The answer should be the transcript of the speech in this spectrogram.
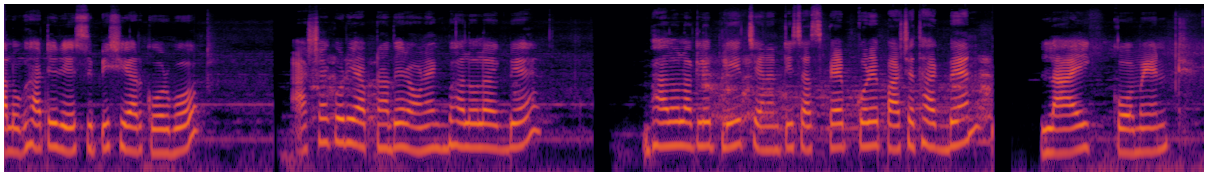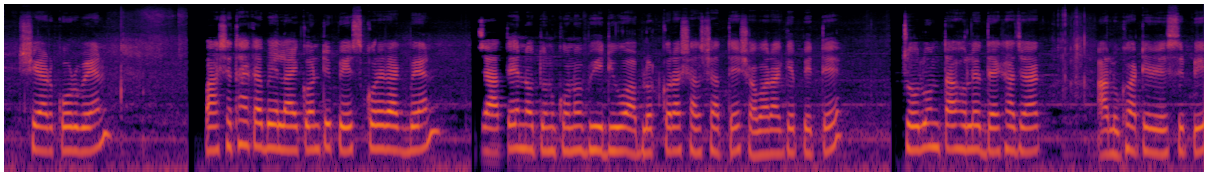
আলুঘাটি রেসিপি শেয়ার করব। আশা করি আপনাদের অনেক ভালো লাগবে। ভালো লাগলে প্লিজ চ্যানেলটি সাবস্ক্রাইব করে পাশে থাকবেন। লাইক, কমেন্ট, শেয়ার করবেন। পাশে থাকা বেল আইকনটি প্রেস করে রাখবেন। যাতে নতুন কোনো ভিডিও আপলোড করার সাথে সাথে সবার আগে পেতে চলুন তাহলে দেখা যাক আলু ঘাটির রেসিপি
